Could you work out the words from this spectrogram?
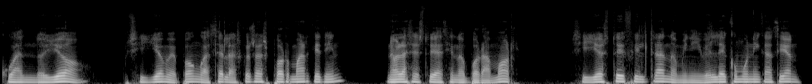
Cuando yo, si yo me pongo a hacer las cosas por marketing, no las estoy haciendo por amor. Si yo estoy filtrando mi nivel de comunicación,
